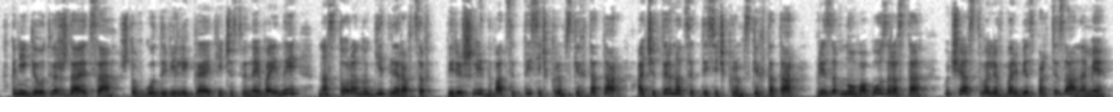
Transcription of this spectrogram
В книге утверждается, что в годы Великой Отечественной войны на сторону гитлеровцев перешли 20 тысяч крымских татар, а 14 тысяч крымских татар призывного возраста участвовали в борьбе с партизанами.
